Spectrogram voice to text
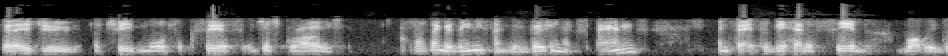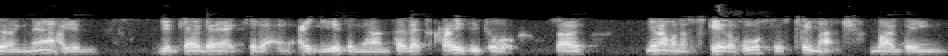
but as you achieve more success, it just grows. So I think if anything, the vision expands. In fact, if you had said what we're doing now, you'd you'd go back sort of eight years ago and say that's crazy talk. So you don't want to scare the horses too much by being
